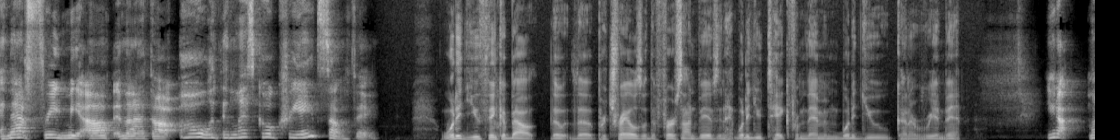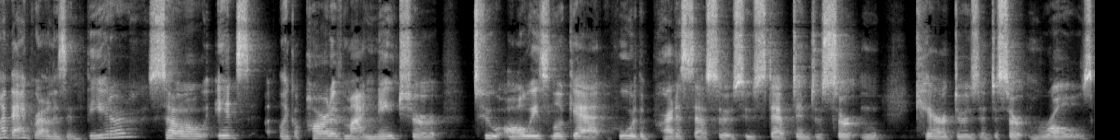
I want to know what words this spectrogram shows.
And that freed me up. And then I thought, "Oh, well, then let's go create something." What did you think about the the portrayals of the first Aunt Vivs, and what did you take from them, and what did you kind of reinvent? You know, my background is in theater, so it's like a part of my nature to always look at who are the predecessors who stepped into certain characters, into certain roles.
